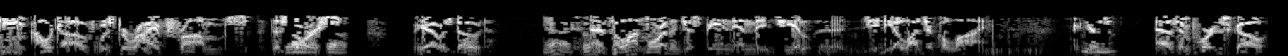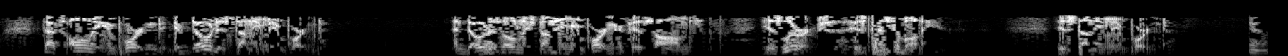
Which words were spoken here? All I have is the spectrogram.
came out of, was derived from the source. Yeah, it was Dowd. Yeah, And it's a lot more than just being in the ge- uh, genealogical line. Because Mhm. as importance go, that's only important if Dowd is stunningly important. And Dowd is only stunningly important if his psalms, his lyrics, his testimony is stunningly important. Yeah.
